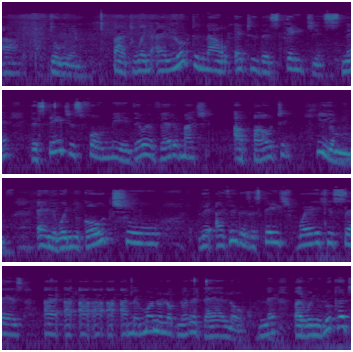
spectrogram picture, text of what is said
are doing. But when I looked now at the stages, ne, the stages for me, they were very much about him. And when you go to the, I think there's a stage where he says, I, I, I, I, am a monologue, not a dialogue. Ne? But when you look at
